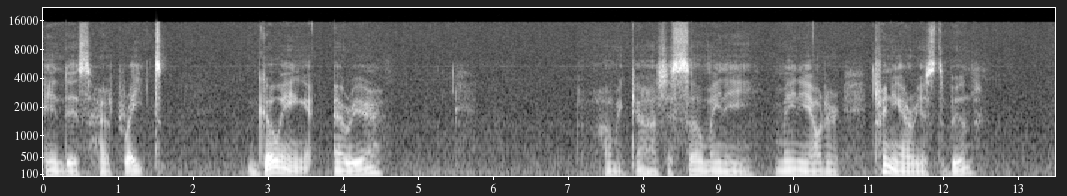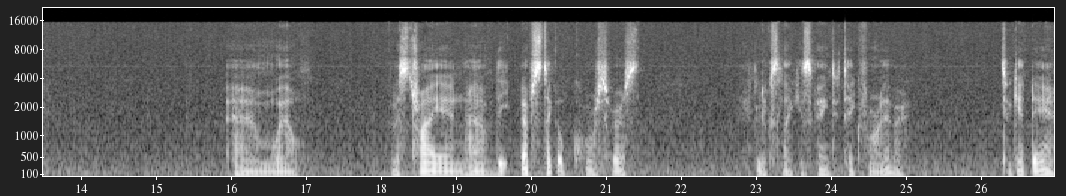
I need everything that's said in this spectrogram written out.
in this heart rate going area. Oh my gosh, there's so many, many other training areas to build. Um, well let's try and have the obstacle course first. It looks like it's going to take forever to get there.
